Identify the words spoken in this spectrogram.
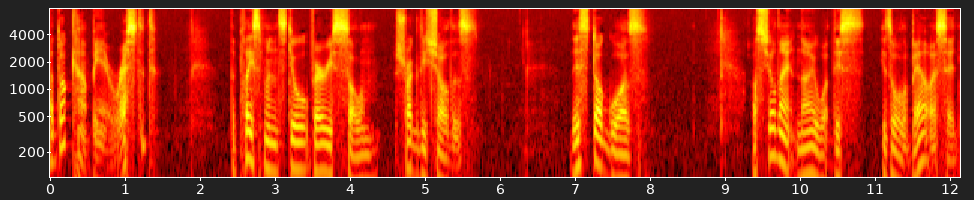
A dog can't be arrested. The policeman, still very solemn, shrugged his shoulders. This dog was. I still don't know what this is all about, I said.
